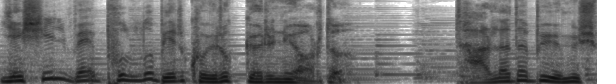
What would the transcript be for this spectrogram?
yeşil ve pullu bir kuyruk görünüyordu. Tarlada büyümüş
